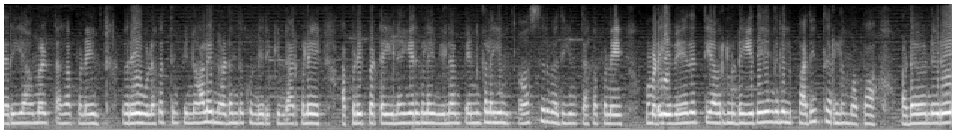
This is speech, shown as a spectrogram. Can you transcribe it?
தெரியாமல் தகப்பனே அவரே உலகத்தின் பின்னாலே நடந்து கொண்டிருக்கின்றார்களே. அப்படிப்பட்ட இளைஞர்களையும் இளம் பெண்களையும் ஆசிர்வதியும் தகப்பனே உம்முடைய வேதத்தை அவர்களுடைய இதயங்களில் பதித்தரலும் அப்பா. அடவரே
